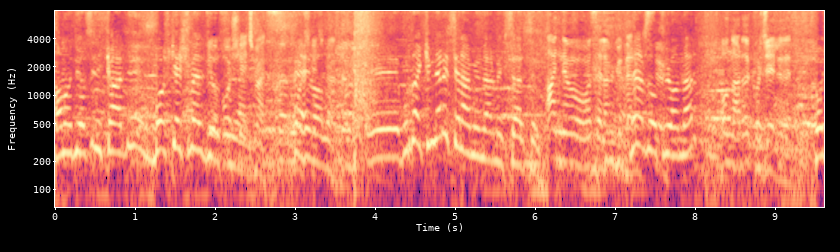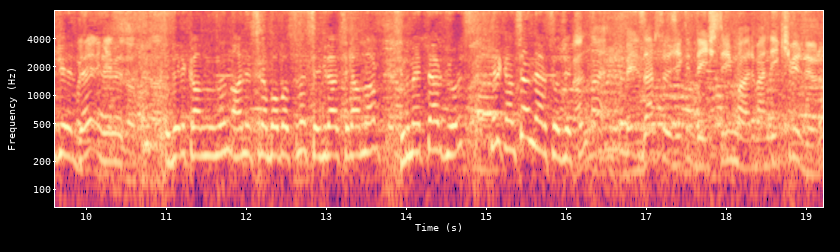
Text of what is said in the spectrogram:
Ama diyorsun Icardi boş geçmez diyorsun. Boş yani. geçmez. Boş Eyvallah. geçmez. E, buradan kimlere selam göndermek istersin? Anneme babama selam göndermek Nerede istiyorum. oturuyor onlar? Onlar da Kocaeli'de. Kocaeli'de. Kocaeli evet. Oturuyorlar. Delikanlının annesine babasına sevgiler selamlar, hürmetler diyoruz. Delikanlı sen nerede söyleyeceksin? Ben de benzer söyleyecektim değiştireyim bari. Ben de 2-1 diyorum.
